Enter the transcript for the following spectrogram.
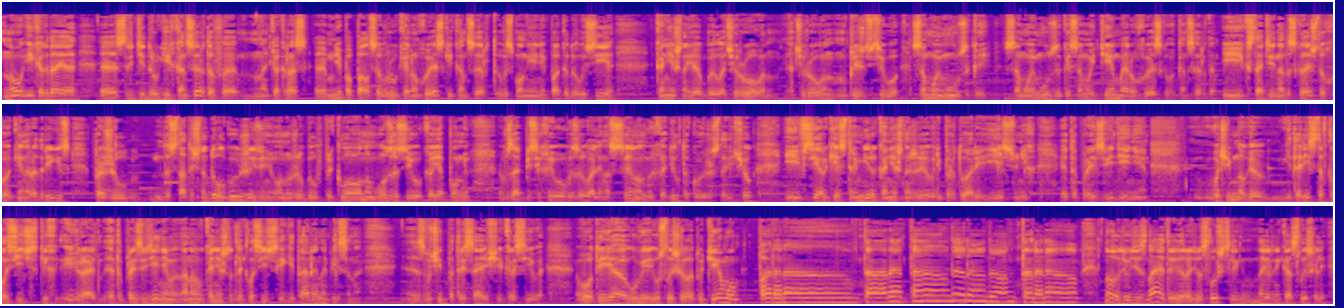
Ну, и когда я э, среди других концертов, э, как раз э, мне попался в руки Аранхуэский концерт в исполнении Пака де Лусия, конечно, я был очарован, очарован, ну, прежде всего, самой музыкой самой музыкой, самой темой Арухуэского концерта. И, кстати, надо сказать, что Хоакин Родригес прожил достаточно долгую жизнь. Он уже был в преклонном возрасте. Я помню, в записях его вызывали на сцену, он выходил, такой уже старичок. И все оркестры мира, конечно же, в репертуаре есть у них это произведение очень много гитаристов классических играет. Это произведение, оно, конечно, для классической гитары написано. Э, звучит потрясающе и красиво. Вот, и я услышал эту тему. Ну, люди знают, и радиослушатели наверняка слышали.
